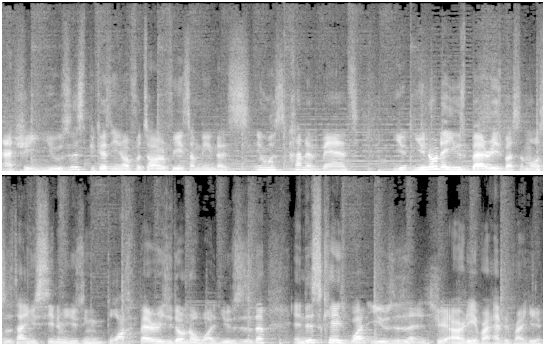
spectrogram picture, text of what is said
actually uses because you know photography is something that's it was kind of advanced. You, you know they use batteries, but most of the time you see them using block batteries. You don't know what uses them. In this case, what uses it? I already have it right here.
